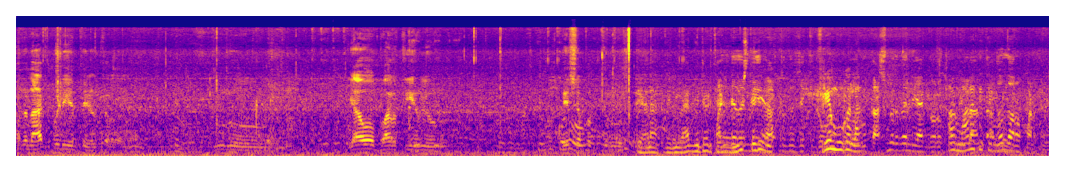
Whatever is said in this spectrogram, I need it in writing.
ಅದನ್ನ ಹಾಕ್ಬೇಡಿ ಅಂತ ಹೇಳ್ತಾರಲ್ಲ. ಇವರು ಯಾವ ಭಾರತೀಯರು ಇವರು? ದೇಶಭಕ್ತರು ಕಾಶ್ಮೀರದಲ್ಲಿ ಯಾಕೆ ಆರೋಪ ಮಾಡ್ತಾರೆ.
